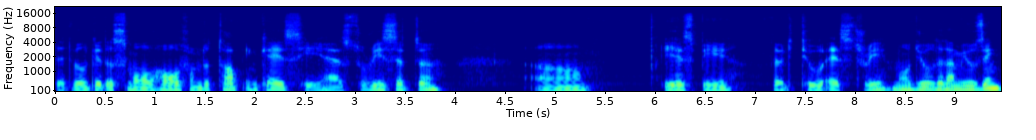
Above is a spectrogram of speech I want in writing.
that will get a small hole from the top in case he has to reset the um, ESP32S3 module that I'm using.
